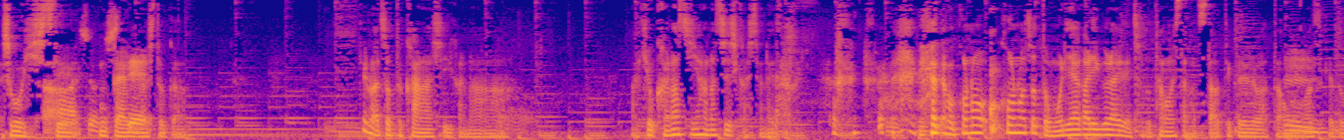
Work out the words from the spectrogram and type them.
消費して。もう一回やり直しとか。っていうのはちょっと悲しいかな。あ今日悲しい話しかしてないです いやでもこのこのちょっと盛り上がりぐらいでちょっと楽しさが伝わってくれればとは思いますけど、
